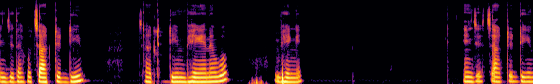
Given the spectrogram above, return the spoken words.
এই যে দেখো, চারটে ডিম চারটে ডিম ভেঙে নেব, ভেঙে। এই যে চারটে ডিম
